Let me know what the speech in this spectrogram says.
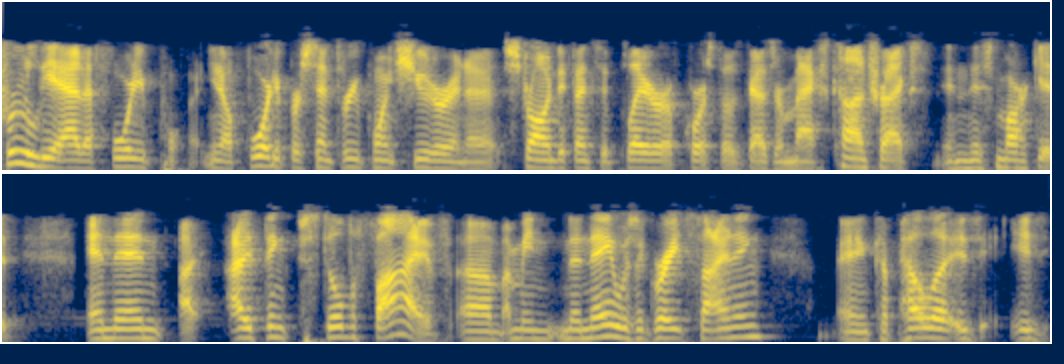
truly add a 40, you know, 40% three point shooter and a strong defensive player. Of course, those guys are max contracts in this market. And then I, I think still the five. Um, I mean, Nene was a great signing, and Capela is is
